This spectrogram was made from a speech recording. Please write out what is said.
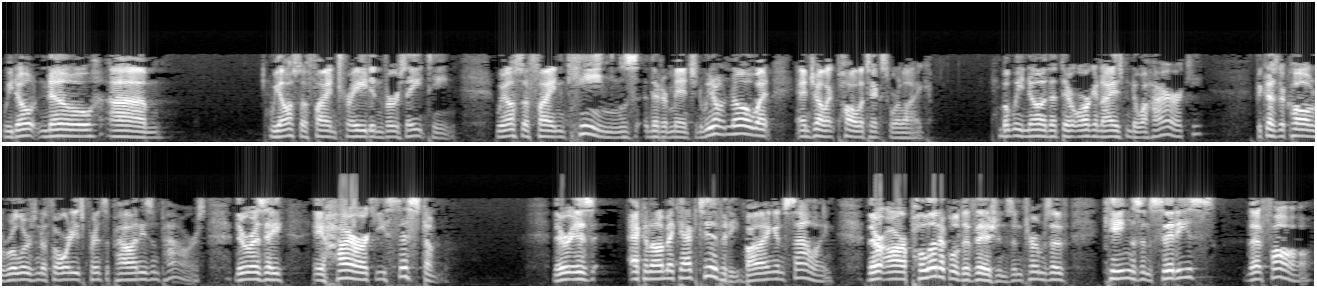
We don't know, um, we also find trade in verse 18. We also find kings that are mentioned. We don't know what angelic politics were like. But we know that they're organized into a hierarchy because they're called rulers and authorities, principalities and powers. There is a, a hierarchy system. There is economic activity, buying and selling. There are political divisions in terms of kings and cities that fall.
